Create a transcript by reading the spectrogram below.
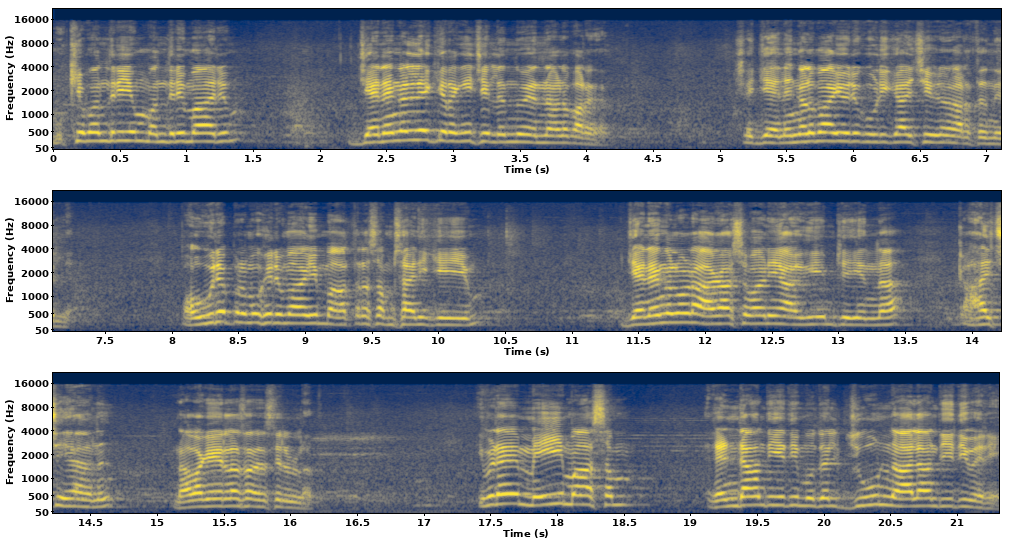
മുഖ്യമന്ത്രിയും മന്ത്രിമാരും ജനങ്ങളിലേക്ക് ഇറങ്ങി ചെല്ലുന്നു എന്നാണ് പറഞ്ഞത് പക്ഷെ ജനങ്ങളുമായി ഒരു കൂടിക്കാഴ്ച ഇവർ നടത്തുന്നില്ല. പൗരപ്രമുഖരുമായി മാത്രം സംസാരിക്കുകയും ജനങ്ങളോട് ആകാശവാണിയാകുകയും ചെയ്യുന്ന കാഴ്ചയാണ് നവകേരള സദസ്സിലുള്ളത്. ഇവിടെ മെയ് മാസം രണ്ടാം തീയതി മുതൽ ജൂൺ നാലാം തീയതി വരെ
